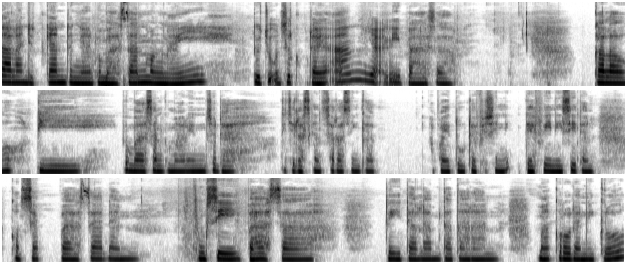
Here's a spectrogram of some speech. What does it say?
Kita lanjutkan dengan pembahasan mengenai tujuh unsur kebudayaan, yakni bahasa. Kalau di pembahasan kemarin sudah dijelaskan secara singkat apa itu definisi, dan konsep bahasa dan fungsi bahasa di dalam tataran makro dan mikro.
